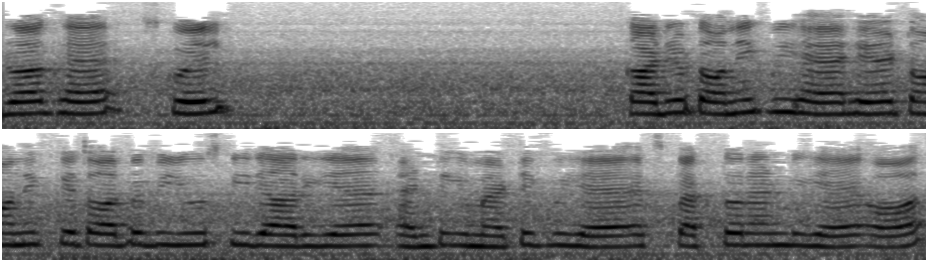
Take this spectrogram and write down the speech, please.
ड्रग है स्क्विल। कार्डियोटॉनिक भी है हेयर टॉनिक के तौर पे भी यूज़ की जा रही है एंटी इमेटिक भी है एक्सपेक्टोरेंट भी है और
